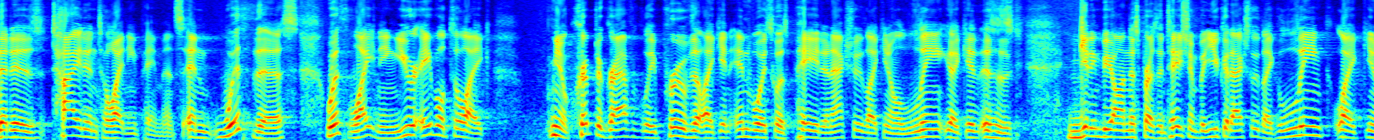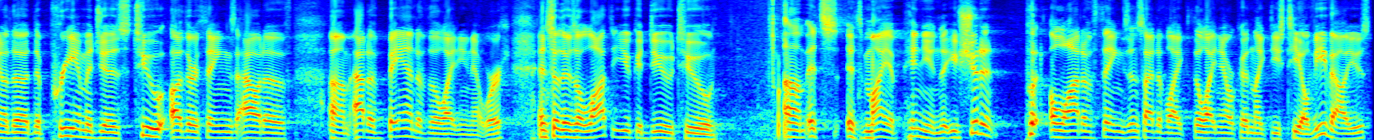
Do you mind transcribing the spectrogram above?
that is tied into Lightning payments. And with this, with Lightning, you're able to like you know cryptographically prove that like an invoice was paid and actually like you know link like it, this is getting beyond this presentation but you could actually like link like you know the the pre-images to other things out of um, out of band of the lightning network. And so there's a lot that you could do to um, it's it's my opinion that you shouldn't put a lot of things inside of like the lightning network and like these TLV values.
